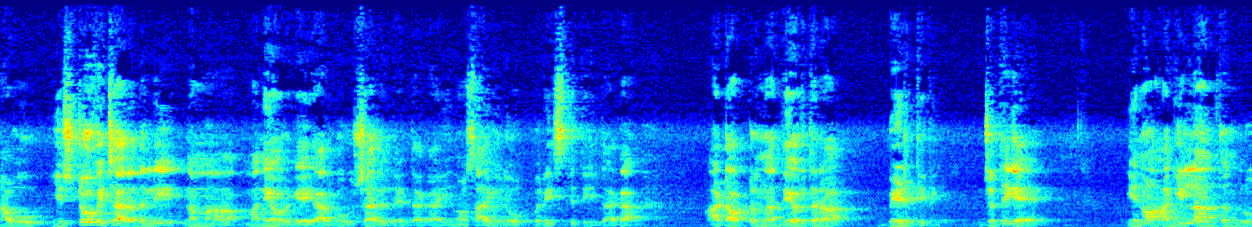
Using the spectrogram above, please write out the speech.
ನಾವು ಎಷ್ಟೋ ವಿಚಾರದಲ್ಲಿ ನಮ್ಮ ಮನೆಯವ್ರಿಗೆ ಯಾರಿಗೂ ಹುಷಾರಿಲ್ಲದೆ ಇದ್ದಾಗ, ಏನೋ ಸಾಯೋದು ಪರಿಸ್ಥಿತಿ ಇದ್ದಾಗ, ಆ ಡಾಕ್ಟರ್ನ ದೇವ್ರ ತರ ಬೇಡ್ತೀವಿ. ಜೊತೆಗೆ ಏನೋ ಆಗಿಲ್ಲ ಅಂತಂದ್ರು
